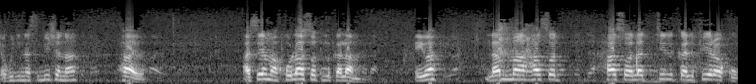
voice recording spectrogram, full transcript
ya kujinasibisha na hayo asema khulasatul kalam ايوه لما حصلت حصلت تلك الفرق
